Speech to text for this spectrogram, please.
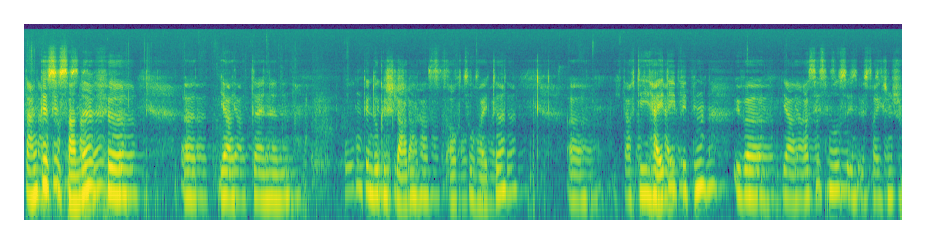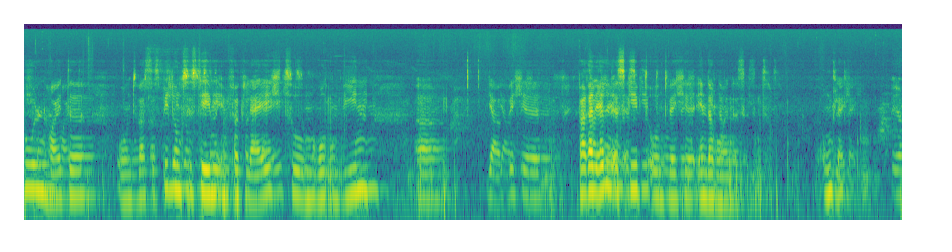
Danke, Susanne, für äh, ja, deinen Bogen, den du geschlagen hast, auch zu heute. Äh, ich darf die Heidi bitten, über ja, Rassismus in österreichischen Schulen heute und was das Bildungssystem im Vergleich zum Roten Wien, äh, ja, welche Parallelen es gibt und welche Änderungen es gibt. Ungleich. Ja.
